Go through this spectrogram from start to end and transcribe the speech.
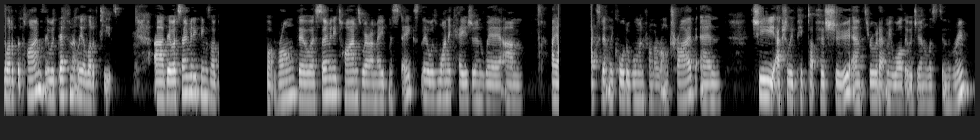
a lot of the times there were definitely a lot of tears. Uh, there were so many things I got wrong. There were so many times where I made mistakes. There was one occasion where um, I accidentally called a woman from a wrong tribe and she actually picked up her shoe and threw it at me while there were journalists in the room.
